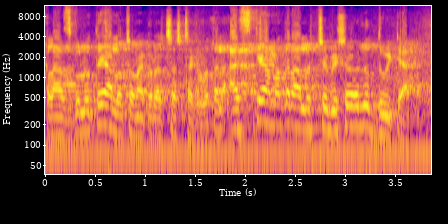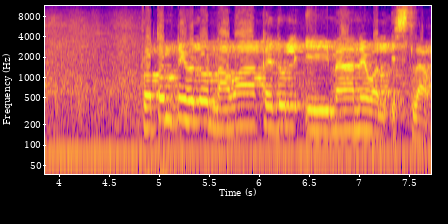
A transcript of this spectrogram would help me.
ক্লাসগুলোতে আলোচনা করার চেষ্টা করব। তাহলে আজকে আমাদের আলোচ্য বিষয় হলো দুইটা। প্রথমটি হলো নাওয়াকেদুল ইমান ওয়াল ইসলাম।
